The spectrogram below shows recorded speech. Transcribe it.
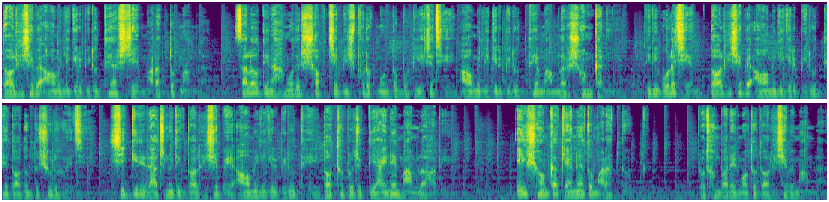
দল হিসেবে আওয়ামী লীগের বিরুদ্ধে আসছে মারাত্মক মামলা। সালাউদ্দিন আহমদের সবচেয়ে বিস্ফোরক মন্তব্যটি এসেছে আওয়ামী লীগের বিরুদ্ধে মামলার শঙ্কা নিয়ে। তিনি বলেছেন, দল হিসেবে আওয়ামী লীগের বিরুদ্ধে তদন্ত শুরু হয়েছে। শিগগিরই রাজনৈতিক দল হিসেবে আওয়ামী লীগের বিরুদ্ধে তথ্য প্রযুক্তি আইনে মামলা হবে। এই শঙ্কা কেন এত মারাত্মক? প্রথমবারের মতো দল হিসেবে মামলা।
